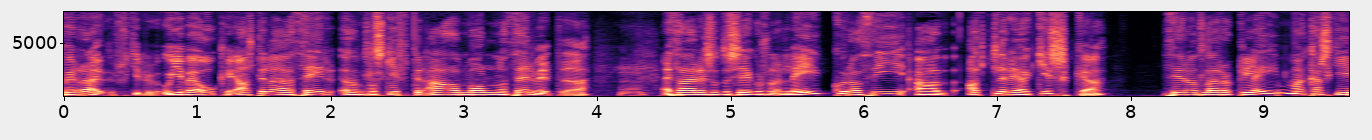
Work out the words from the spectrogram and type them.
hver ræður, skilur, og ég veit, ok, allt í lagi að þeir að skiptir aðalmálun og þeir viti það Mhm. en það er eins og þetta sé eitthvað svona leikur á því að allir er að giska þeir alltaf eru að gleyma kannski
